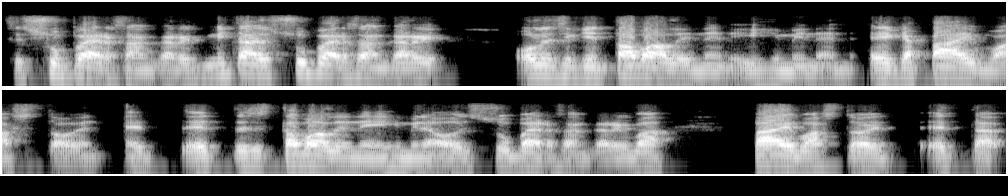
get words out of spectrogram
siis supersankarit. Mitä jos supersankari olisikin tavallinen ihminen, eikä päinvastoin, että, että siis tavallinen ihminen olisi supersankari, vaan päinvastoin, että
